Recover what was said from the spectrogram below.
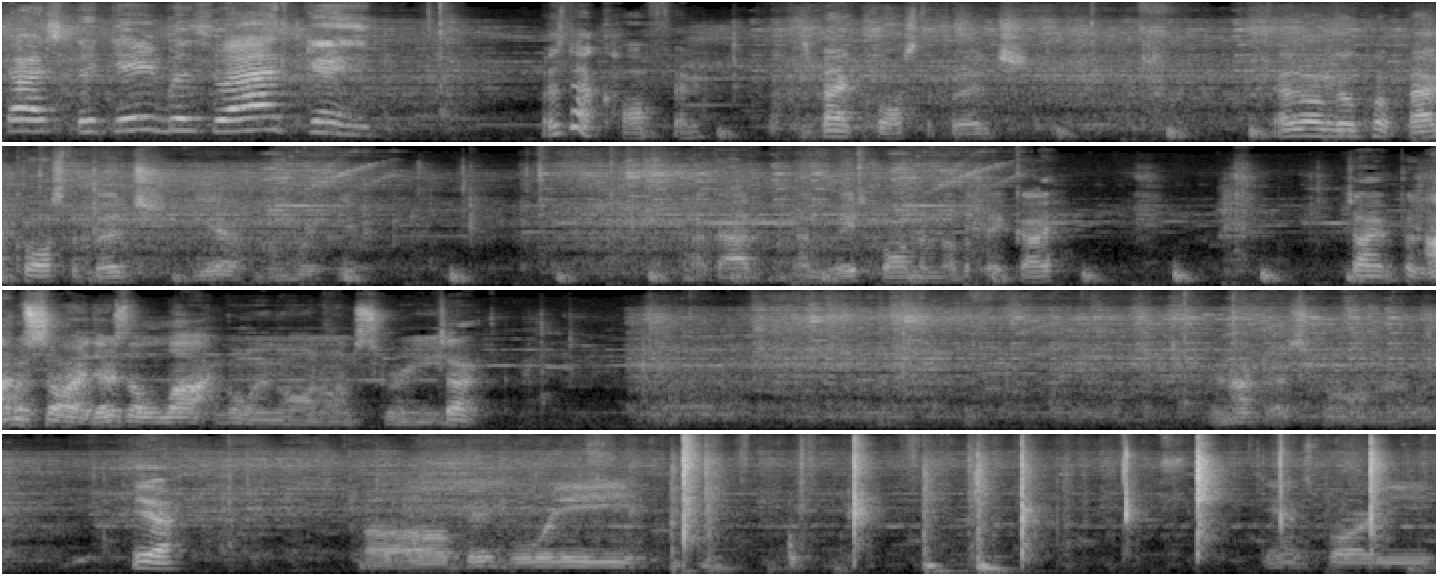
Guys, the game is rocking. Where's that coffin? It's back across the bridge. Everyone go put back across the bridge. Yeah, I'm with you. Oh god, and respawn another big guy. Giant put I'm sorry, there's a lot going on on screen. Giant. They're not that strong, really. Yeah. Oh, big boy. Dance party.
